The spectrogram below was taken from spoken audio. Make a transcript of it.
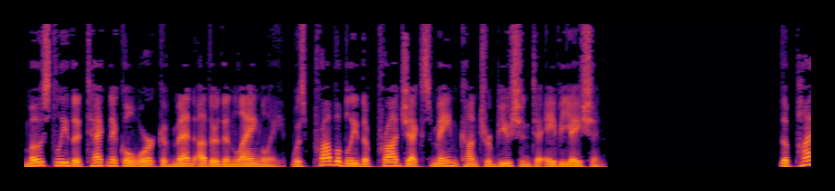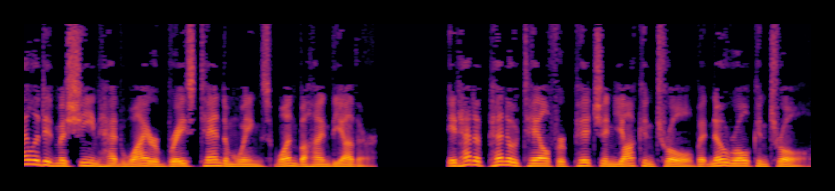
mostly the technical work of men other than Langley, was probably the project's main contribution to aviation. The piloted machine had wire-braced tandem wings one behind the other. It had a Pénaud tail for pitch and yaw control but no roll control,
